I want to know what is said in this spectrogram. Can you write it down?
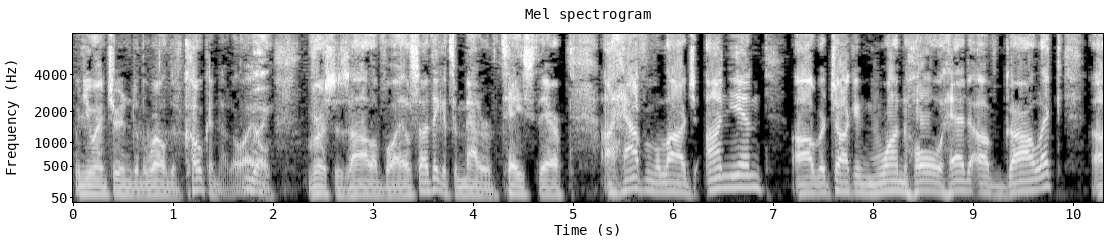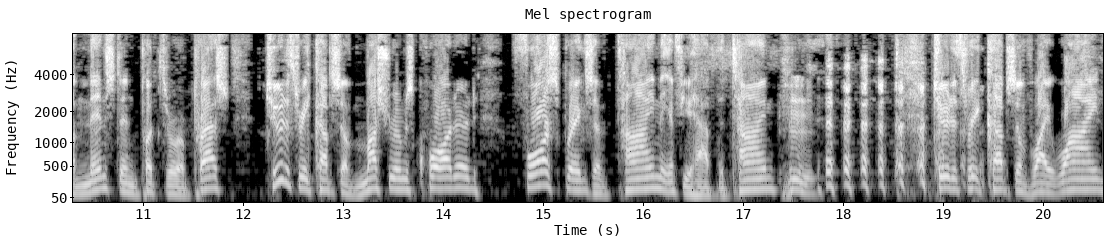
when you enter into the world of coconut oil Right. versus olive oil. So I think it's a matter of taste there. A half of a large onion. Uh, we're talking one whole head of garlic, uh, minced and put through a press. Two to three cups of mushrooms quartered. Four sprigs of thyme if you have the time hmm. two to three cups of white wine,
